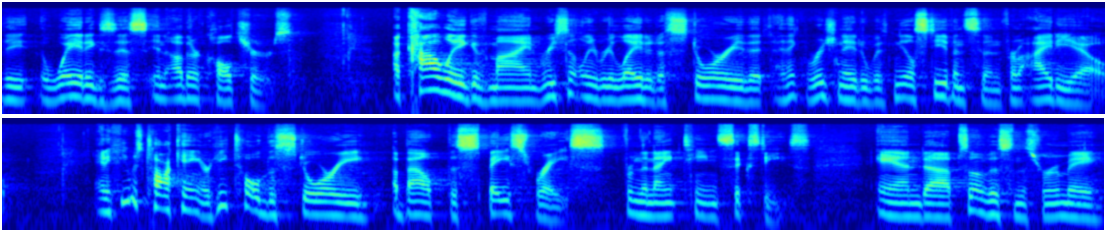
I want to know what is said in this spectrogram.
the, the way it exists in other cultures. A colleague of mine recently related a story that I think originated with Neil Stevenson from IDEO. And he was talking, or he told the story about the space race from the 1960s. And uh, some of us in this room may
